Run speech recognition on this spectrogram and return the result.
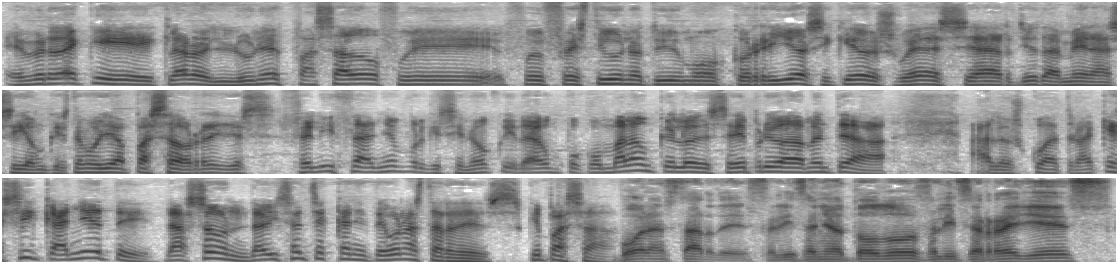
es verdad que, claro, el lunes pasado fue, fue festivo y no tuvimos corrillo, así que os voy a desear yo también así, aunque estemos ya pasados Reyes, feliz año, porque si no queda un poco mal, aunque lo deseé privadamente a, a los cuatro. ¿A que sí, Cañete? Dazón, David Sánchez Cañete, buenas tardes. ¿Qué pasa? Buenas tardes, feliz año a todos, felices Reyes.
